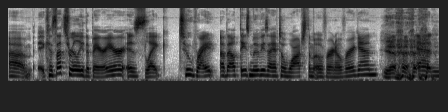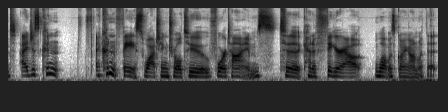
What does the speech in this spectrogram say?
Because that's really the barrier is like to write about these movies, I have to watch them over and over again. Yeah. and I just couldn't. I couldn't face watching Troll 2 four times to kind of figure out what was going on with it.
